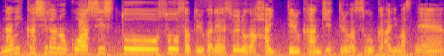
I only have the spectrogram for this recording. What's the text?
何かしらのこうアシスト操作というかね、そういうのが入ってる感じっていうのがすごくありますね。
